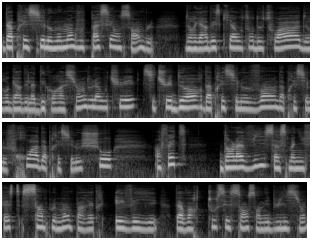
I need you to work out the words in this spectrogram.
d'apprécier le moment que vous passez ensemble, de regarder ce qu'il y a autour de toi, de regarder la décoration de là où tu es. Si tu es dehors, d'apprécier le vent, d'apprécier le froid, d'apprécier le chaud. En fait, dans la vie, ça se manifeste simplement par être éveillé, d'avoir tous ses sens en ébullition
